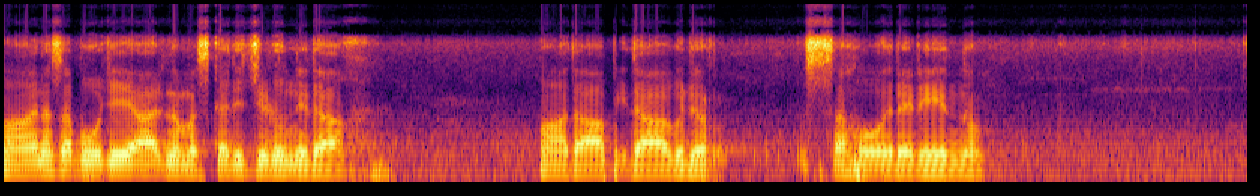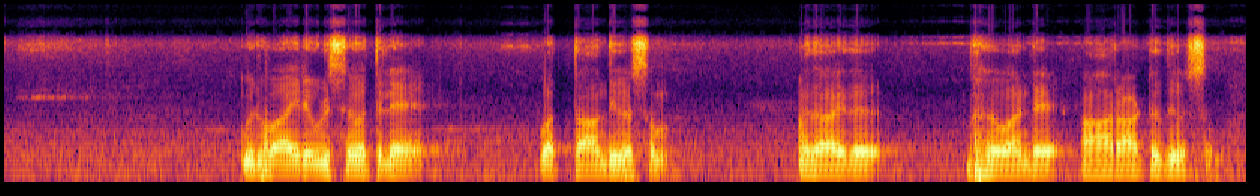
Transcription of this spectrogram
മാനസ പൂജയാൽ നമസ്കരിച്ചിടുന്നിതാ മാതാപിതാകുലർ സഹോദരരെ എന്നും. ഗുരുവായൂർ ഉത്സവത്തിലെ പത്താം ദിവസം അതായത് ഭഗവാന്റെ ആറാട്ട് ദിവസം.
